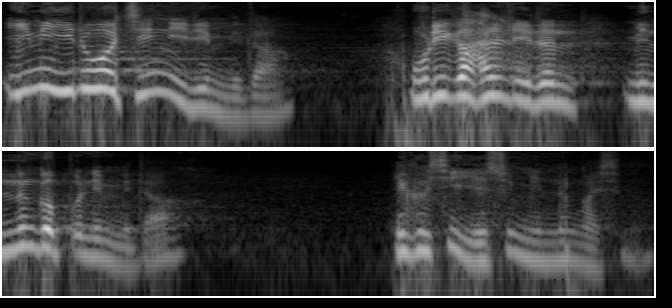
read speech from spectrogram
이미 이루어진 일입니다. 우리가 할 일은 믿는 것 뿐입니다. 이것이 예수 믿는 것입니다.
